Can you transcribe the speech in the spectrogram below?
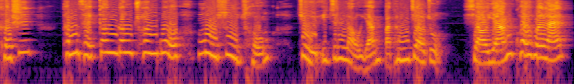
可是，他们才刚刚穿过木树丛，就有一只老羊把他们叫住：“小羊，快回来！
